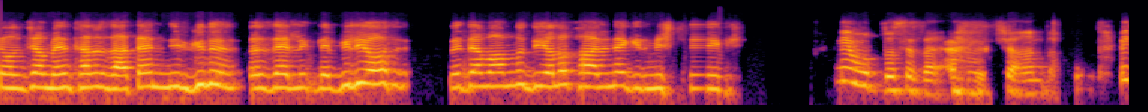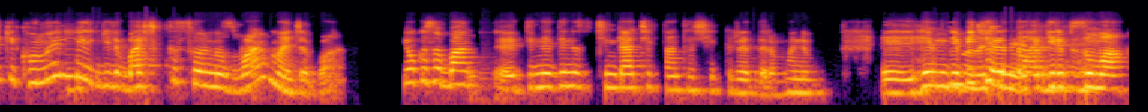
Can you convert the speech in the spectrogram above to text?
Hocam beni tanır zaten Nilgün'ü özellikle biliyor ve devamlı diyalog haline girmiştik. Ne mutlu size şu anda. Peki konuyla ilgili başka sorunuz var mı acaba? Yoksa ben e, dinlediğiniz için gerçekten teşekkür ederim. Hani e, hem de bir kere daha girip Zoom'a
